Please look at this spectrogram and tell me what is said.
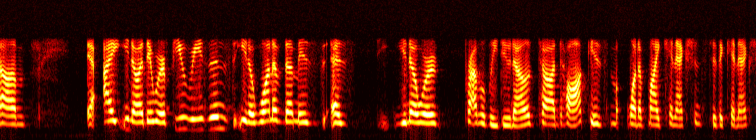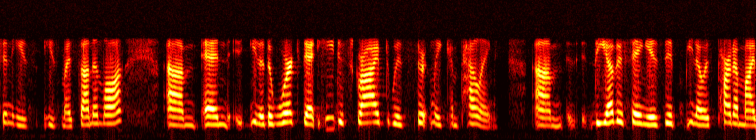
Um, I, you know, there were a few reasons. You know, one of them is, as you know, or probably do know, Todd Hawk is m- one of my connections to the connection. He's he's my son-in-law, um, and you know, the work that he described was certainly compelling. Um, the other thing is that you know, as part of my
